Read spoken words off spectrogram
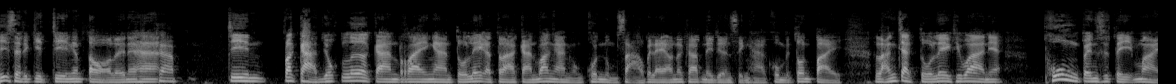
ที่เศรษฐกิจจีนกันต่อเลยนะฮะครับ จีนประกาศยกเลิกการรายงานตัวเลขอัตราการว่างงานของคนหนุ่มสาวไปแล้วนะครับ ในเดือนสิงหาคมเป็นต้นไป หลังจากตัวเลขที่ว่าเนี่ยพุ่งเป็นสถิติใหม่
